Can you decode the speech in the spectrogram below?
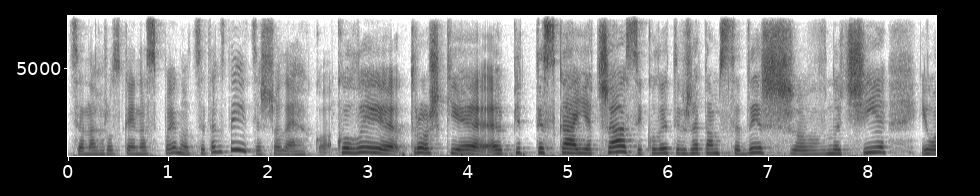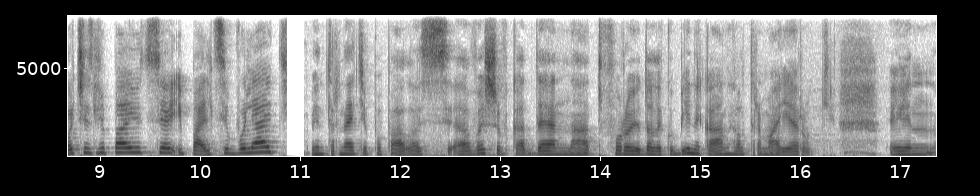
Це нагрузка і на спину. Це так здається, що легко. Коли трошки е, підтискає час, і коли ти вже там сидиш вночі, і очі зліпаються, і пальці болять. В інтернеті попалась е, вишивка, де над фурою далекобійника ангел тримає руки. Він,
